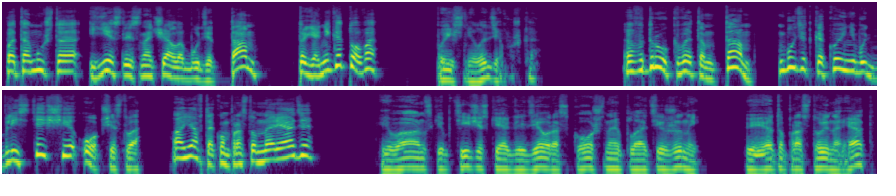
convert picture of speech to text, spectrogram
«Потому что если сначала будет там, то я не готова», — пояснила девушка. «Вдруг в этом «там» будет какое-нибудь блестящее общество, а я в таком простом наряде?» Иван скептически оглядел роскошное платье жены. «И это простой наряд?»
